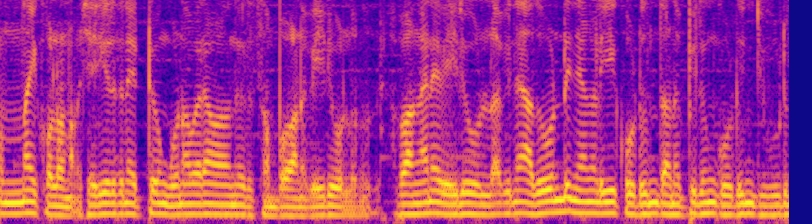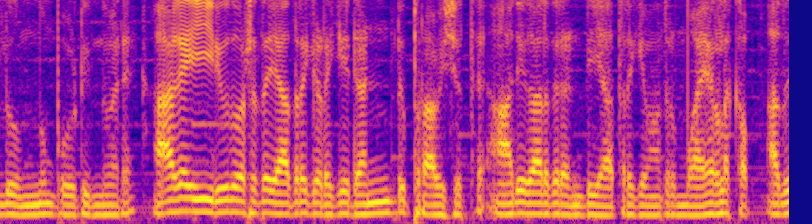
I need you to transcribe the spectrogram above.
നന്നായി കൊള്ളണം. ശരീരത്തിന് ഏറ്റവും ഗുണപരമാകുന്ന ഒരു സംഭവമാണ് വെയിൽ കൊള്ളുന്നത്. അപ്പോൾ അങ്ങനെ വെയിൽ കൊള്ളുക. പിന്നെ അതുകൊണ്ട് ഞങ്ങൾ ഈ കൊടും തണുപ്പിലും കൊടും ചൂടിലും ഒന്നും പോയിട്ട് ഇന്ന് വരെ ആകെ ഈ ഇരുപത് വർഷത്തെ യാത്രയ്ക്കിടയ്ക്ക് രണ്ട് പ്രാവശ്യത്തെ ആദ്യകാലത്തെ രണ്ട് യാത്രയ്ക്ക് മാത്രം വയറിളക്കം. അത്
